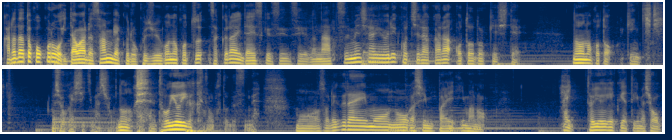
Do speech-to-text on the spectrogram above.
体と心をいたわる365のコツ桜井大輔先生の夏目社よりこちらからお届けして脳のこと元気にご紹介していきましょう。脳の東洋医学のことですね。もうそれぐらいもう脳が心配、今のはい。という役やっていきましょう。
